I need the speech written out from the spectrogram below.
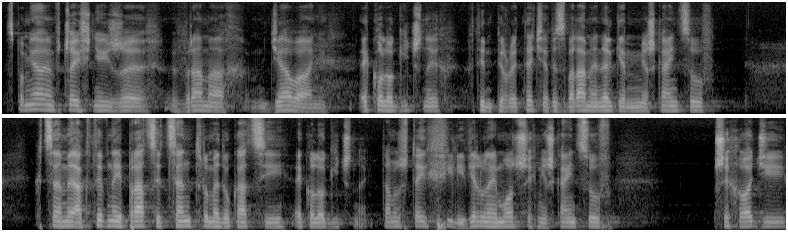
Wspomniałem wcześniej, że w ramach działań ekologicznych, w tym priorytecie wyzwalamy energię mieszkańców, chcemy aktywnej pracy Centrum Edukacji Ekologicznej. Tam już w tej chwili wielu najmłodszych mieszkańców przychodzi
